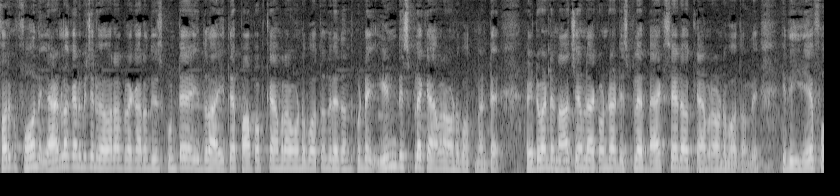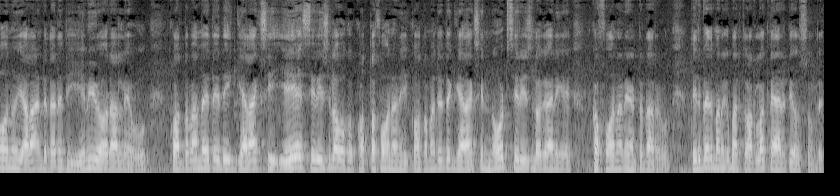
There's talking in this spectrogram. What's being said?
ఫర్ ఫోన్ యాడ్లో కనిపించిన వివరాల ప్రకారం తీసుకుంటే ఇందులో అయితే పాపప్ కెమెరా ఉండబోతుంది లేదనుకుంటే ఇన్ డిస్ప్లే కెమెరా ఉండబోతుంది. అంటే ఎటువంటి నాచ్ ఏం లేకుండా డిస్ప్లే బ్యాక్ సైడ్ ఒక కెమెరా ఉండబోతుంది. ఇది ఏ ఫోను ఎలాంటిది అనేది ఏమీ వివరాలు లేవు. కొంతమంది అయితే ఇది గెలాక్సీ ఏ సిరీస్లో ఒక కొత్త ఫోన్ అని. కొంతమంది అయితే గెలాక్సీ నోట్ సిరీస్లో కానీ ఒక ఫోన్ అని అంటున్నారు. దీనిపై మనకి మరి త్వరలో క్లారిటీ వస్తుంది.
